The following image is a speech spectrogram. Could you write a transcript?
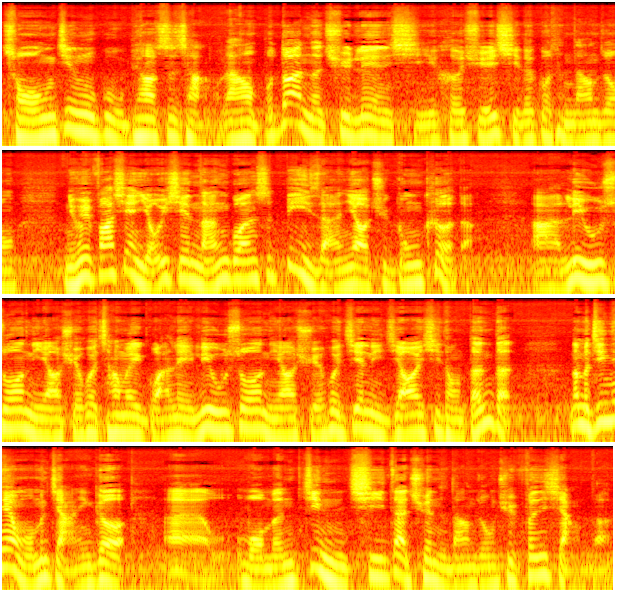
从进入股票市场，然后不断的去练习和学习的过程当中，你会发现有一些难关是必然要去攻克的啊。例如说你要学会仓位管理，例如说你要学会建立交易系统等等。那么今天我们讲一个，呃，我们近期在圈子当中去分享的，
